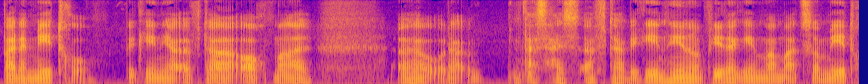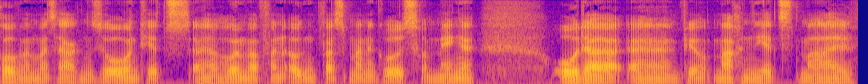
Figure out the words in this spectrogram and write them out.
bei der Metro. Wir gehen ja öfter auch mal, äh, oder was heißt öfter, wir gehen hin und wieder, gehen wir mal zur Metro, wenn wir sagen, so und jetzt äh, holen wir von irgendwas mal eine größere Menge. Oder äh, wir machen jetzt mal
